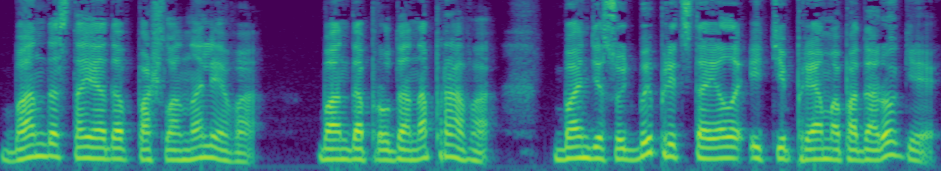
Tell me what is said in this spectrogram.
Банда стоядов пошла налево, банда пруда направо. Банде судьбы предстояло идти прямо по дороге,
